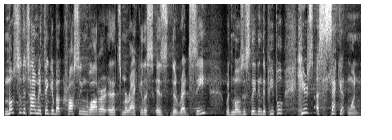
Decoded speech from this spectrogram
Most of the time we think about crossing water that's miraculous is the red sea with moses leading the people. Here's a second one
